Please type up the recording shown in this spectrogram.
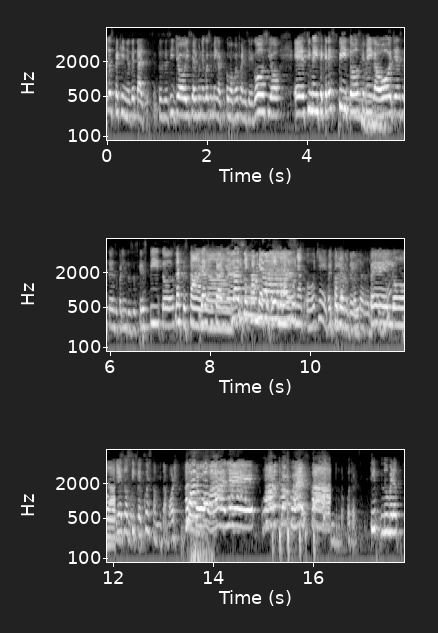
los pequeños detalles. Entonces, si yo hice algún negocio, me diga cómo me fue en ese negocio. Eh, si me dice crespitos, que me diga, oye, se te ven súper lindos esos crespitos. Las pestañas. Las pestañas. Las cambia el color de las uñas. uñas. Oye, El color del de pelo. uñas. Y eso sí que cuesta, mis amores. ¿Cuánto vale? ¿Cuánto cuesta? Otra vez. Tip número 3.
